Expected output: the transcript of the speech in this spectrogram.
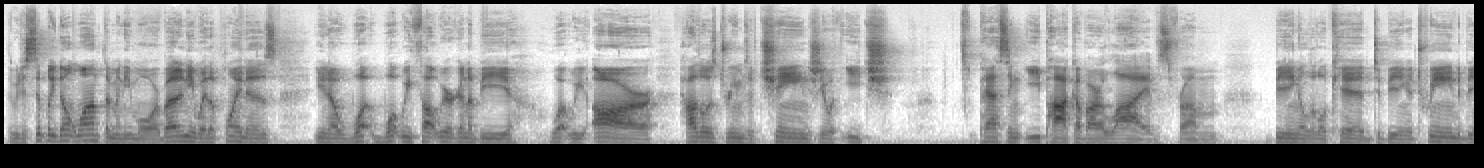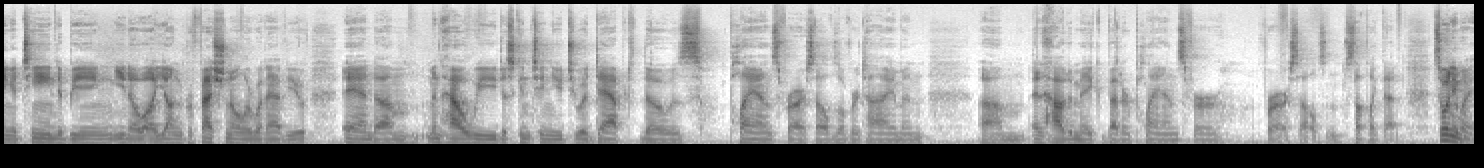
that we just simply don't want them anymore. But anyway, the point is, you know, what what we thought we were going to be, what we are, how those dreams have changed you know, with each passing epoch of our lives from being a little kid to being a tween to being a teen to being you know a young professional or what have you and um, and how we just continue to adapt those plans for ourselves over time and um, and how to make better plans for for ourselves and stuff like that. So anyway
